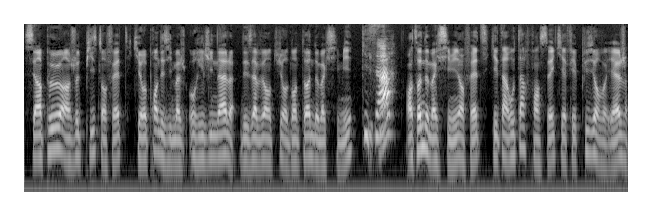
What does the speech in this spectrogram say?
C'est un peu un jeu de piste en fait qui reprend des images originales des aventures d'Antoine de Maximi. Qui ça? Antoine de Maximi en fait, qui est un routard français qui a fait plusieurs voyages.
